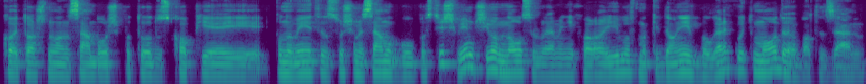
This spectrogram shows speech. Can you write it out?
кой точно ансамбъл ще пътува до Скопие и по новините да слушаме само глупости, ще видим, че има много съвремени хора и в Македония, и в България, които могат да работят заедно.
